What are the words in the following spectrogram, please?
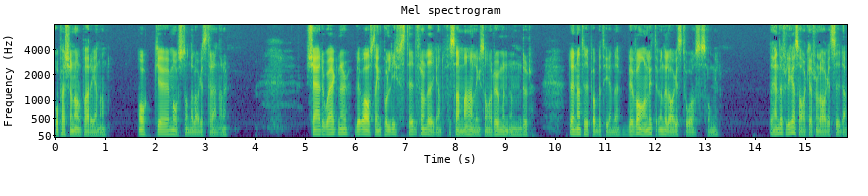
Och personal på arenan. Och eh, motståndarlagets tränare. Chad Wagner blev avstängd på livstid från ligan för samma handling som Rumun Ndur. Denna typ av beteende blev vanligt under lagets två säsonger. Det hände fler saker från lagets sida,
